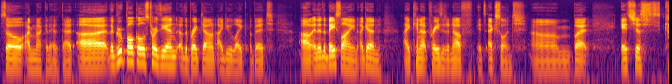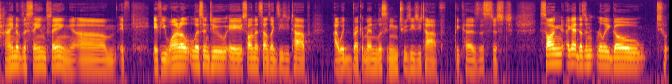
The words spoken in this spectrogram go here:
so I'm not gonna edit that uh, the group vocals towards the end of the breakdown I do like a bit uh, and then the bass line again I cannot praise it enough it's excellent um, but it's just kind of the same thing. Um, if if you want to listen to a song that sounds like ZZ Top, I would recommend listening to ZZ Top because this just song again doesn't really go to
